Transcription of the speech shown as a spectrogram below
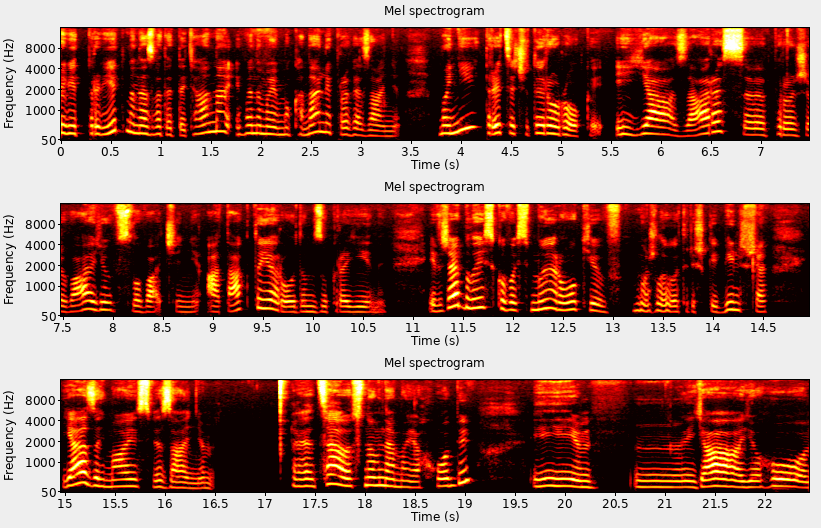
Привіт-привіт! Мене звати Тетяна, і ви на моєму каналі про в'язання. Мені 34 роки, і я зараз е, проживаю в Словаччині, а так то я родом з України. І вже близько 8 років, можливо, трішки більше, я займаюся в'язанням. Е, Це основне моє хобі, і я його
